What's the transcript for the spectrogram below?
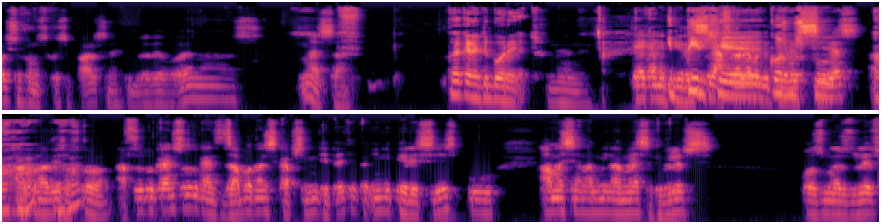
όχι σοφρονιστικό υπάλληλος, είναι την μπερδεύω ένας. Μέσα. που έκανε την πορεία του. Ναι, ναι. Και έκανε Υπήρχε υπηρεσία. Αυτό λέγονται κόσμος που- υπηρεσίες. Αχα, Άκου να δεις αχα. αυτό. Αυτό το κάνεις όταν το κάνεις τζάμπα, όταν είσαι καψίμι και τέτοια. Είναι υπηρεσίες που άμα είσαι ένα μήνα μέσα και δουλεύει όσες μέρες δουλεύει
